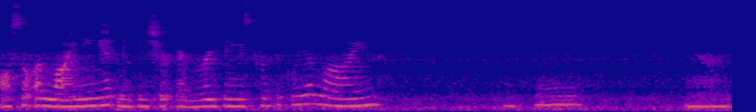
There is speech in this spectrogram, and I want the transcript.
also aligning it, making sure everything is perfectly aligned. Okay. And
